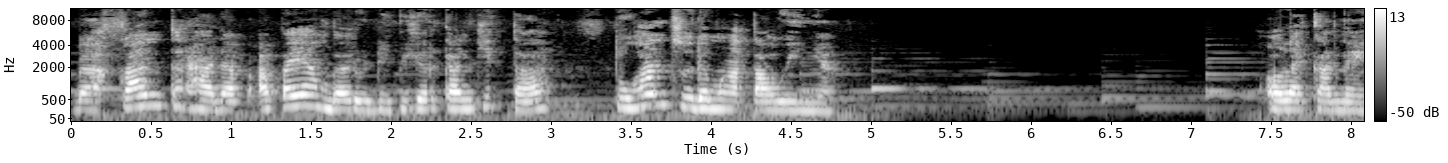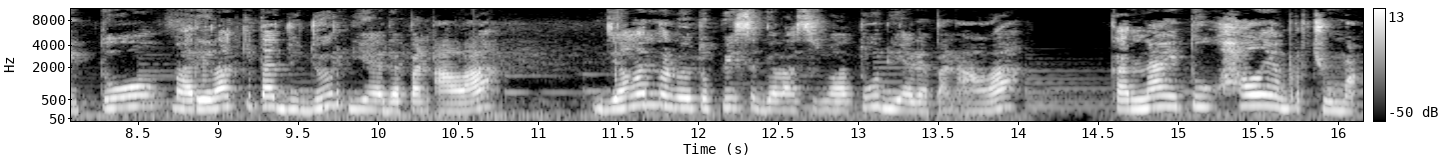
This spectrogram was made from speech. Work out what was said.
Bahkan terhadap apa yang baru dipikirkan kita, Tuhan sudah mengetahuinya. Oleh karena itu, marilah kita jujur di hadapan Allah. Jangan menutupi segala sesuatu di hadapan Allah, karena itu hal yang percuma.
